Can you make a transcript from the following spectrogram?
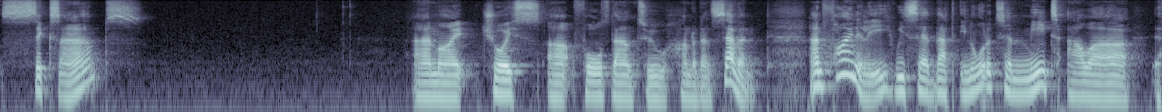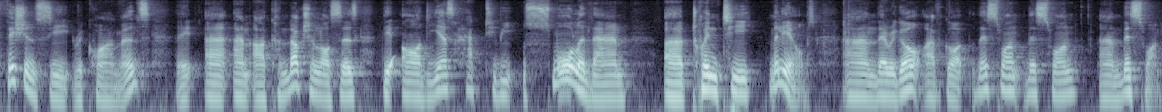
6 amps and my choice uh, falls down to 107. And finally, we said that in order to meet our efficiency requirements uh, and our conduction losses, the RDS had to be smaller than uh, 20 milliohms. And there we go, I've got this one, this one, and this one.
